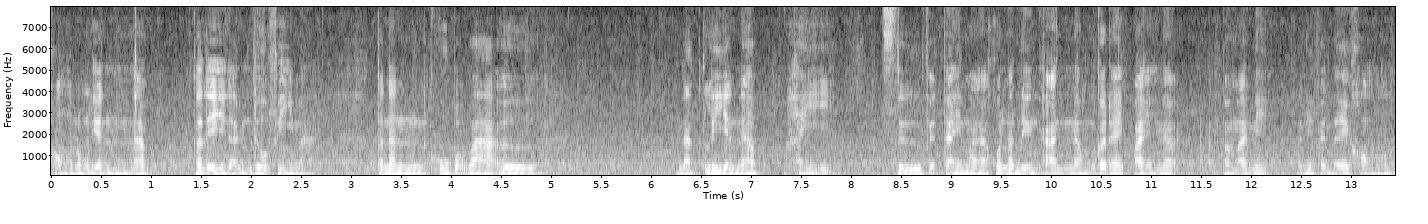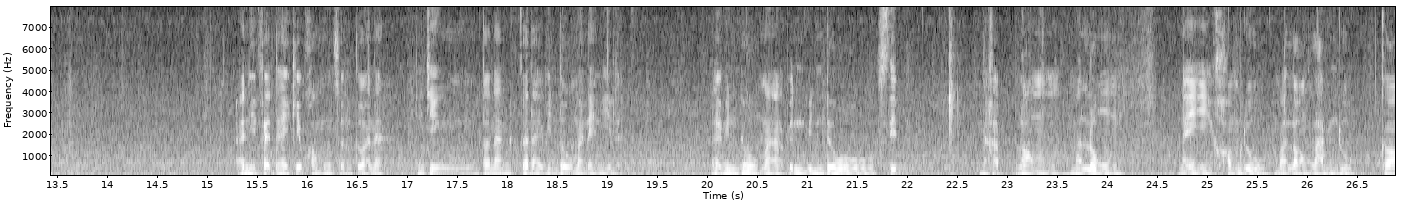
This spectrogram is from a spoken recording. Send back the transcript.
ของโรงเรียนนะครับ ก็เลยได้ Windows ฟรีมา ตอนนั้นครูบอกว่า เออ นักเรียนนะครับให้ ซื้อแฟลชไดร์มาคนละหนึ่งอันนะผมก็ได้ไปนะประมาณนี้ อันนี้แฟลชไดร์ของ อันนี้แฟลชไดร์เก็บข้อมูลส่วนตัวนะ จริงๆ ตอนนั้นก็ได้ Windows มาในนี้แหละ ได้ Windows มาเป็น Windows 10 นะครับ ลองมาลงในคอมดู มาลองรันดู ก็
